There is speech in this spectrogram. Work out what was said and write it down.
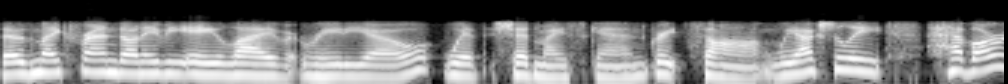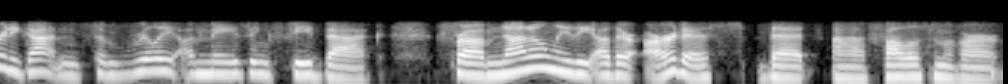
That was Mike Friend on AVA Live Radio with Shed My Skin. Great song. We actually have already gotten some really amazing feedback from not only the other artists that uh, follow some of our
